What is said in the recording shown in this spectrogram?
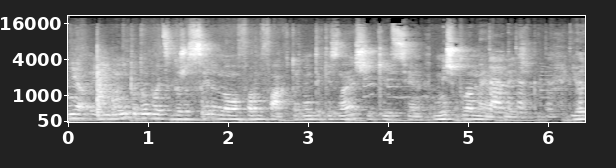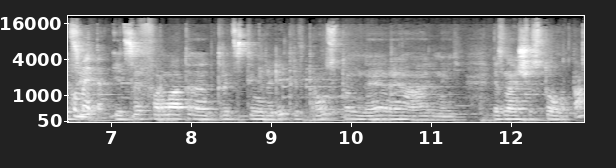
Ні, і мені подобається дуже сильно форм-фактор. Він такий, знаєш, якийсь е, міжпланетний. Так, так, так. І, оці, комета. і це формат е, 30 мл просто нереальний. Я знаю, що 100 так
